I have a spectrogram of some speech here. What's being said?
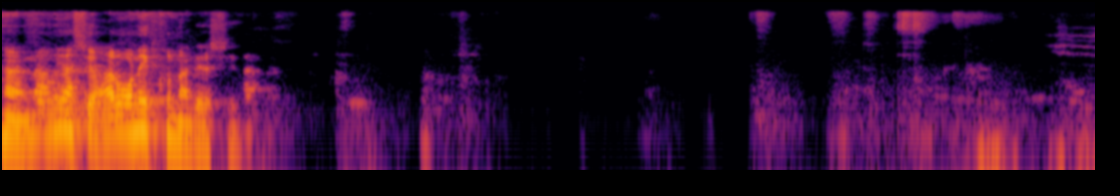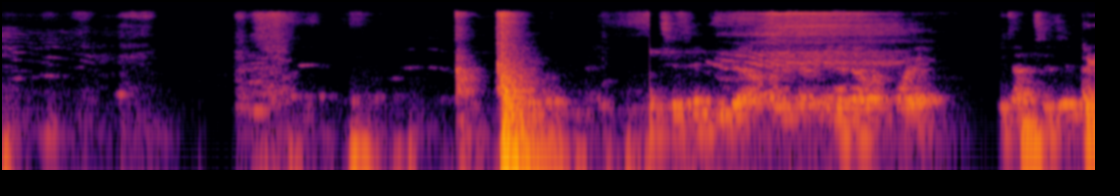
হ্যাঁ আমি আসি, আর অনেকক্ষণ আগে আসি। ঠিক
